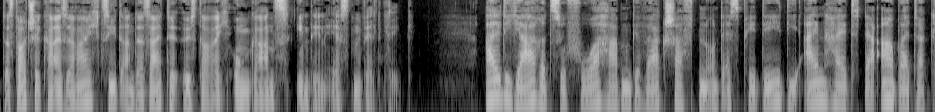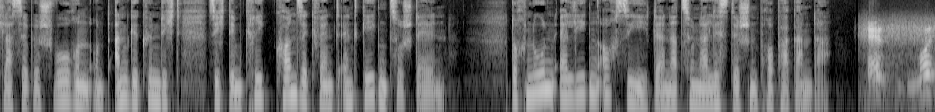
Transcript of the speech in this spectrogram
Das Deutsche Kaiserreich zieht an der Seite Österreich-Ungarns in den Ersten Weltkrieg. All die Jahre zuvor haben Gewerkschaften und SPD die Einheit der Arbeiterklasse beschworen und angekündigt, sich dem Krieg konsequent entgegenzustellen. Doch nun erliegen auch sie der nationalistischen Propaganda. Es muss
